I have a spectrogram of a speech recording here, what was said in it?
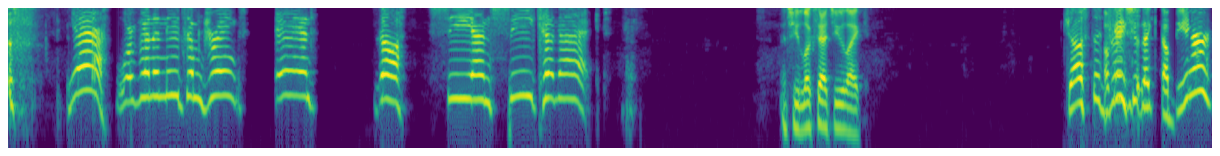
you? yeah, we're gonna need some drinks and the CNC Connect. and she looks at you like, Just the okay, drinks. so like a beer?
